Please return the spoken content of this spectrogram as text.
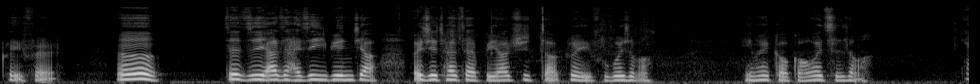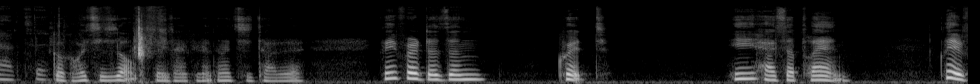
Clifford. 嗯， 这只鸭子还是一边叫，而且它才不要去找克里夫。为什么？因为狗狗会吃什么？鸭子。狗狗会吃肉，所以才可能会吃它，对不对？Clifford doesn't quit. He has a plan. Cliff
